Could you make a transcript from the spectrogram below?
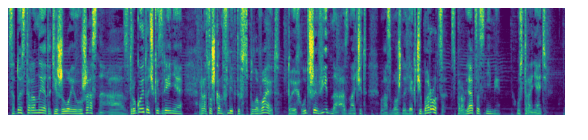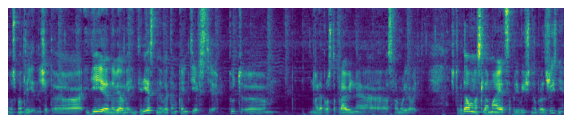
С одной стороны, это тяжело и ужасно, а с другой точки зрения, раз уж конфликты всплывают, то их лучше видно, а значит, возможно, легче бороться, справляться с ними, устранять. Ну смотри, значит, э, идея, наверное, интересная в этом контексте. Тут э, надо просто правильно э, сформулировать. Когда у нас ломается привычный образ жизни,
